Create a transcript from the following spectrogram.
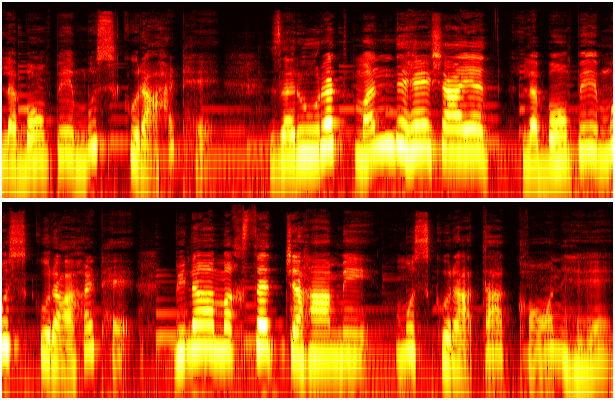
لبوں پہ مسکراہٹ ہے۔ ضرورت مند ہے شاید، لبوں پہ مسکراہٹ ہے۔ بنا مقصد جہاں میں مسکراتا کون ہے۔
